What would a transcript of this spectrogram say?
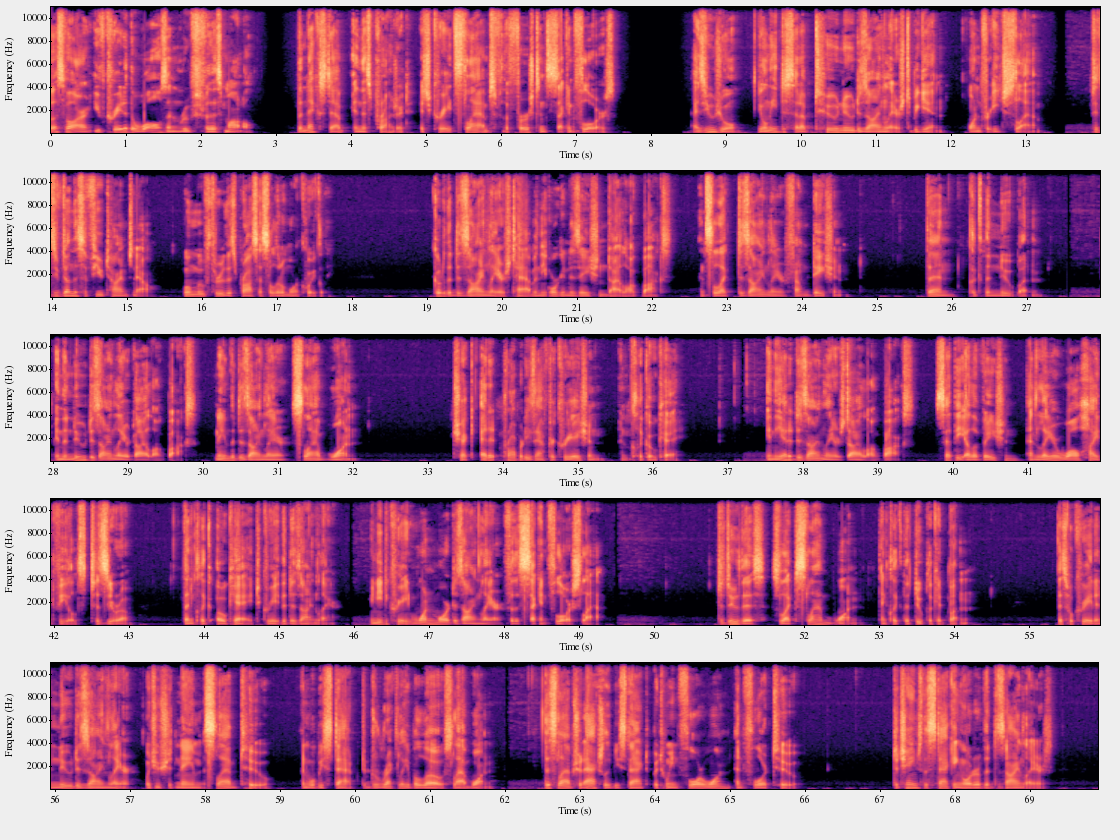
Thus far, you've created the walls and roofs for this model. The next step in this project is to create slabs for the first and second floors. As usual, you'll need to set up two new design layers to begin, one for each slab. Since you've done this a few times now, we'll move through this process a little more quickly. Go to the Design Layers tab in the Organization dialog box and select Design Layer Foundation. Then, click the New button. In the New Design Layer dialog box, name the design layer Slab 1. Check Edit Properties after creation and click OK. In the Edit Design Layers dialog box, set the elevation and layer wall height fields to 0. Then click OK to create the design layer. You need to create one more design layer for the second floor slab. To do this, select Slab 1 and click the Duplicate button. This will create a new design layer, which you should name Slab 2, and will be stacked directly below Slab 1. This slab should actually be stacked between Floor 1 and Floor 2. To change the stacking order of the design layers,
